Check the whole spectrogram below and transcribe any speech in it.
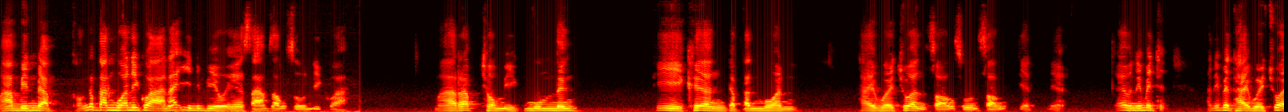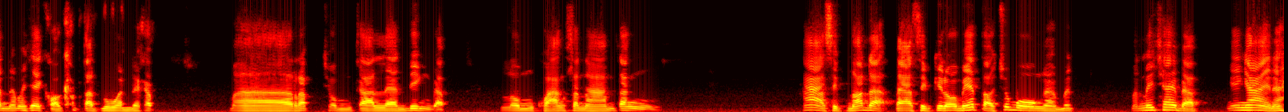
มาบินแบบของกัปตันมวลดีกว่านะ Inview A สามสองศูนย์ดีกว่า มารับชมอีกมุมหนึ่งที่เครื่องกัปตันมวล ไทยเวอร์ชวลสองศูนย์สองเจ็ดเนี่ยไอ้ยวันนี้ไม่ใช่อันนี้เป็นไทยเวอร์ชวลนะ ไม่ใช่ของกัปตันมวลนะครับ มารับชมการแลนดิ้งแบบลมขวางสนามตั้งห้าสิบน็อตอะแปดสิบกิโลเมตรต่อชั่วโมงอะมันมันไม่ใช่แบบง่าย ๆ นะ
